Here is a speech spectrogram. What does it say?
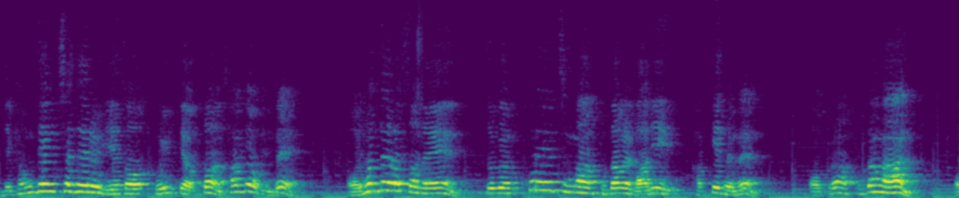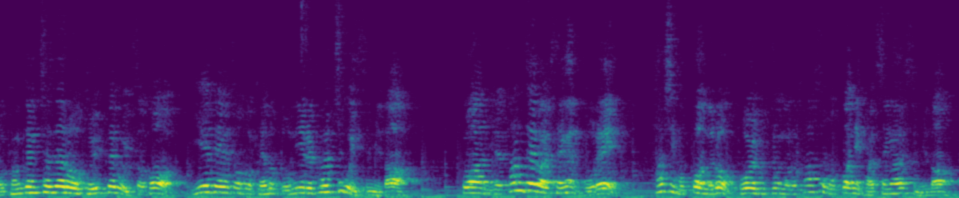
이제 경쟁 체제를 위해서 도입되었던 사기업인데 어, 현재로서는 조금 코레일 측만 부담을 많이 갖게 되는 어, 그런 부당한 어, 경쟁 체제로 도입되고 있어서 이에 대해서도 계속 논의를 펼치고 있습니다. 또한 이제 산재 발생은 올해 45건으로 9월 기준으로 45건이 발생하였습니다.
